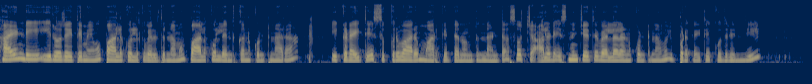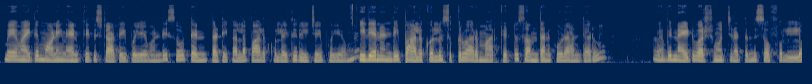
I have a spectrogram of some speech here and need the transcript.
హాయ్ అండి. ఈరోజు అయితే మేము పాలకొల్లుకి వెళ్తున్నాము. పాలకొల్లు ఎందుకు అనుకుంటున్నారా? ఇక్కడైతే శుక్రవారం మార్కెట్ అని ఉంటుందంట. సో చాలా డేస్ నుంచి అయితే వెళ్ళాలనుకుంటున్నాము. ఇప్పటికైతే కుదిరింది. మేమైతే మార్నింగ్ నైన్కి అయితే స్టార్ట్ అయిపోయామండి. సో టెన్ థర్టీ కల్లా పాలకొల్లు అయితే రీచ్ అయిపోయాము. ఇదేనండి పాలకొల్లు శుక్రవారం మార్కెట్. సంత అని కూడా అంటారు. మేబీ నైట్ వర్షం వచ్చినట్టుంది. సో ఫుల్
